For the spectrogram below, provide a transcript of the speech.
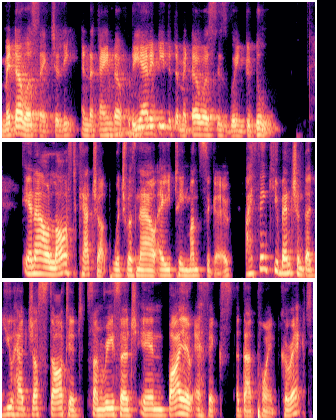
metaverse actually, and the kind of reality that the metaverse is going to do. In our last catch up, which was now 18 months ago, I think you mentioned that you had just started some research in bioethics at that point, correct?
